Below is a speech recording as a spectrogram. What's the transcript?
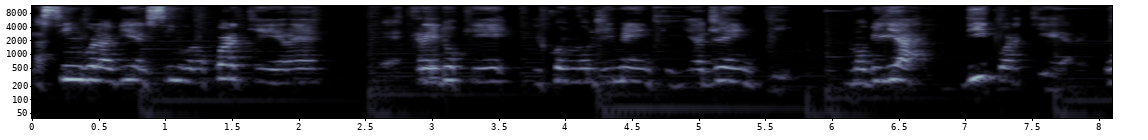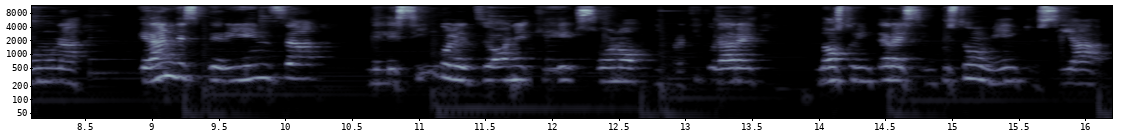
la singola via, il singolo quartiere, eh, credo che il coinvolgimento di agenti immobiliari di quartiere con una grande esperienza nelle singole zone che sono di particolare nostro interesse in questo momento sia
